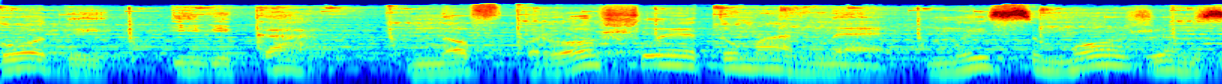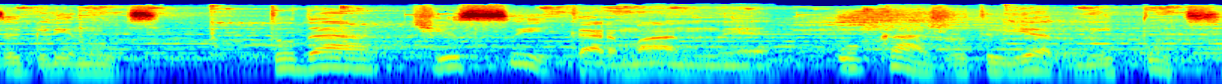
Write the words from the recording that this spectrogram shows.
годы, и века. Но в прошлое туманное мы сможем заглянуть. Туда часы карманные укажут верный путь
